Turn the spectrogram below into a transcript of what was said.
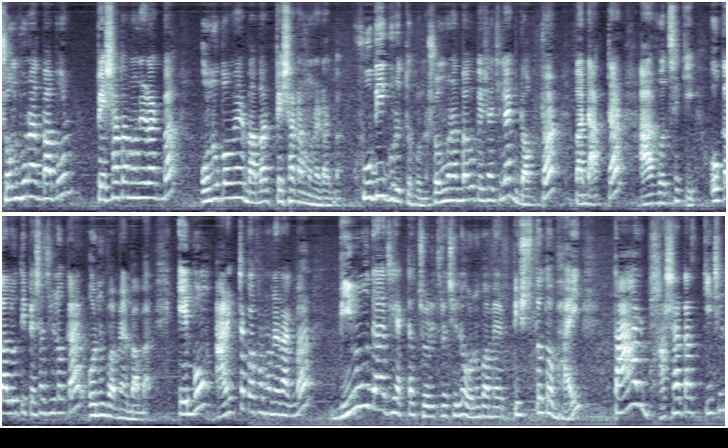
শম্ভুনাথ বাবুর পেশাটা মনে রাখবা, অনুপমের বাবার পেশাটা মনে রাখবা। খুবই গুরুত্বপূর্ণ। বাবু পেশা ছিলেন ডক্টর বা ডাক্তার, আর হচ্ছে কি, ওকালতি পেশা ছিল কার? অনুপমের বাবার। এবং আরেকটা কথা মনে রাখবা, বিনুদা যে একটা চরিত্র ছিল অনুপমের পিস্তত ভাই, তার ভাষাটা কি ছিল?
